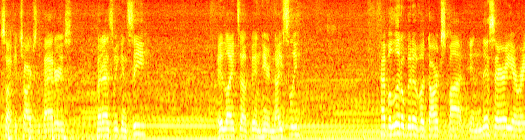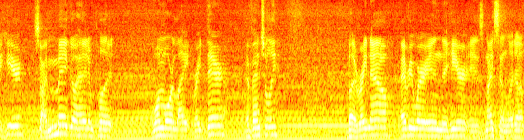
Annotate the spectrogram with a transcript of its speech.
so I could charge the batteries. But as we can see, it lights up in here nicely. Have a little bit of a dark spot in this area right here. So I may go ahead and put one more light right there eventually. But right now, everywhere in the here is nice and lit up,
